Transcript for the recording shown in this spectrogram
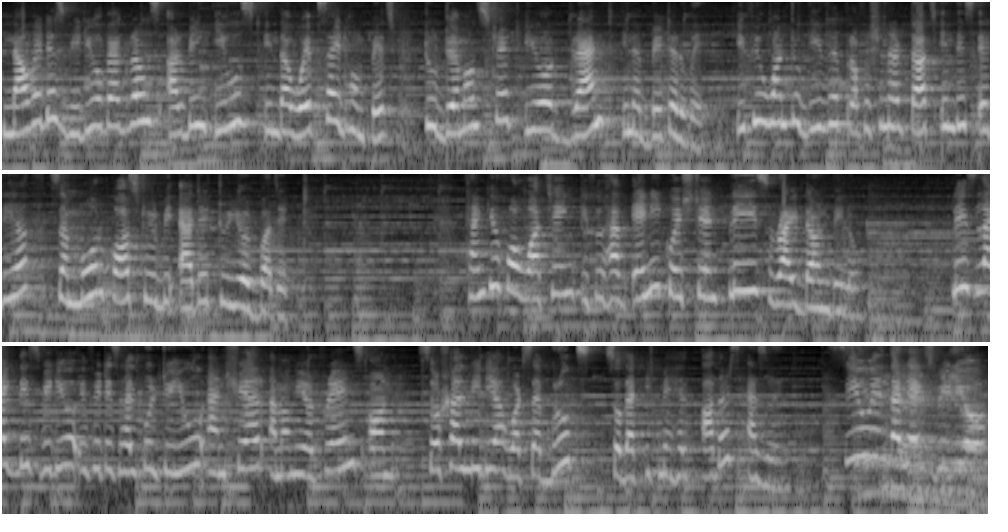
Nowadays video backgrounds are being used in the website homepage to demonstrate your brand in a better way. If you want to give a professional touch in this area, some more cost will be added to your budget. Thank you for watching. If you have any question, please write down below. Please like this video if it is helpful to you and share among your friends on social media WhatsApp groups so that it may help others as well. See you in the next video.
